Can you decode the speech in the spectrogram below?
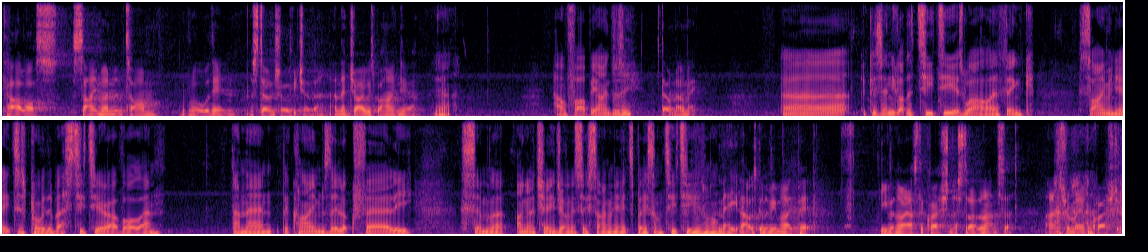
Carlos, Simon, and Tom were all within a stone throw of each other, and then Jai was behind. Yeah, Yeah. How far behind was he? don't know, mate. Uh, because then you got the TT as well. I think Simon Yates is probably the best TT out of all them. And then the climbs, they look fairly similar. I'm going to change it. I'm going to say Simon Yates based on TT as well. Mate, that was going to be my pick. Even though I asked the question, I still had an answer. Answering my own question.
